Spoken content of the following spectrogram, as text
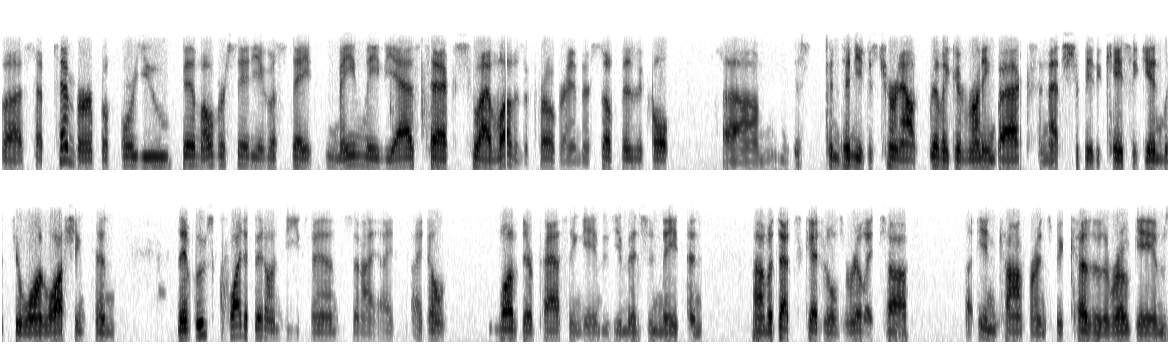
uh, September before you bim over San Diego State, mainly the Aztecs, who I love as a program. They're so physical, um, just continue to churn out really good running backs, and that should be the case again with Juwan Washington. They lose quite a bit on defense, and I, I, I don't love their passing game, as you mentioned, Nathan. Uh, but that schedule is really tough uh, in conference because of the road games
